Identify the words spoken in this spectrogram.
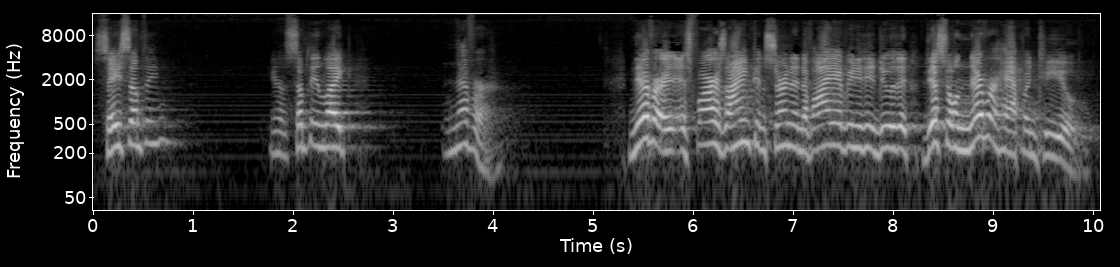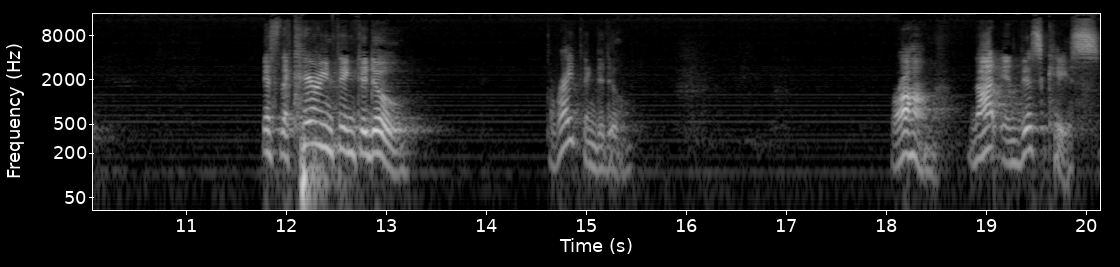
Say something? You know, something like, never. Never, as far as I'm concerned, and if I have anything to do with it, this will never happen to you. It's the caring thing to do, the right thing to do. Wrong. Not in this case.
